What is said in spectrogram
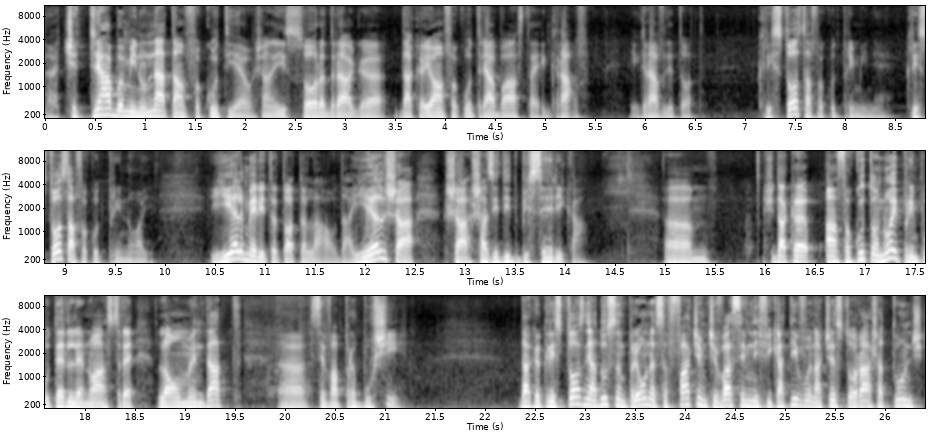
uh, ce treabă minunată am făcut eu. Și am zis, soră dragă, dacă eu am făcut treaba asta, e grav. E grav de tot. Hristos a făcut prin mine. Hristos a făcut prin noi. El merită toată lauda. El și-a, și-a, și-a zidit biserica. Um, și dacă am făcut-o noi prin puterile noastre, la un moment dat uh, se va prăbuși. Dacă Hristos ne-a dus împreună să facem ceva semnificativ în acest oraș, atunci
